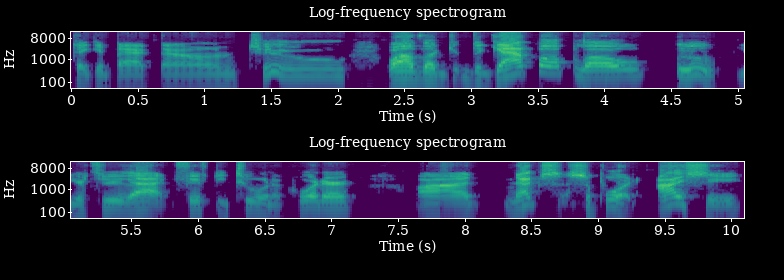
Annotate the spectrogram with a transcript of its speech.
take it back down to well, the the gap up low. Ooh, you're through that 52 and a quarter. Uh, next support I see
